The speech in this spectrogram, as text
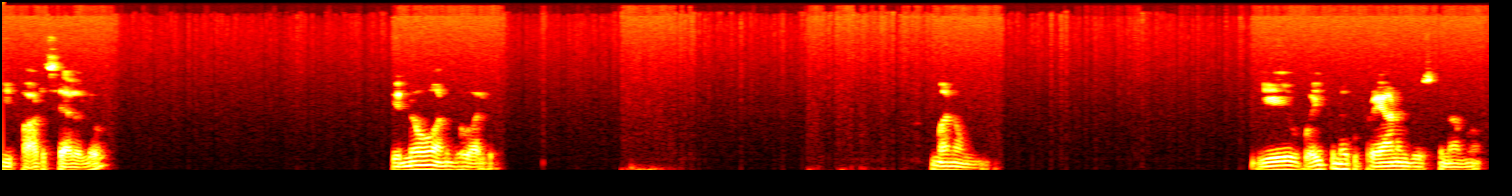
ఈ పాఠశాలలో ఎన్నో అనుభవాలు. మనం ఏ వైపునకు ప్రయాణం చేస్తున్నామో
